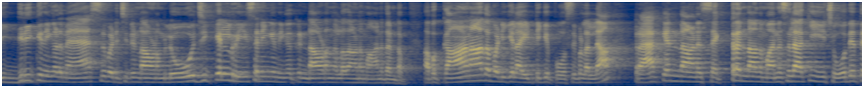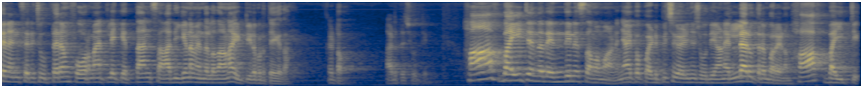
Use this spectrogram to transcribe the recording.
ഡിഗ്രിക്ക് നിങ്ങൾ മാത്സ് പഠിച്ചിട്ടുണ്ടാവണം ലോജിക്കൽ റീസണിങ് നിങ്ങൾക്ക് ഉണ്ടാവണം എന്നുള്ളതാണ് മാനദണ്ഡം. അപ്പോൾ കാണാതെ പഠിക്കൽ ഐ ടിക്ക് പോസിബിൾ അല്ല. ട്രാക്ക് എന്താണ് സെക്ടർ എന്താണെന്ന് മനസ്സിലാക്കി ഈ ചോദ്യത്തിനനുസരിച്ച് ഉത്തരം ഫോർമാറ്റിലേക്ക് എത്താൻ സാധിക്കണം എന്നുള്ളതാണ് ഐ ടിയുടെ പ്രത്യേകത. കേട്ടോ? അടുത്ത ചോദ്യം. ഹാഫ് ബൈറ്റ് എന്നത് എന്തിന് സമമാണ്? ഞാൻ ഇപ്പൊ പഠിപ്പിച്ചു കഴിഞ്ഞ ചോദ്യമാണ് എല്ലാവരും ഉത്തരം പറയണം. ഹാഫ് ബൈറ്റ്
